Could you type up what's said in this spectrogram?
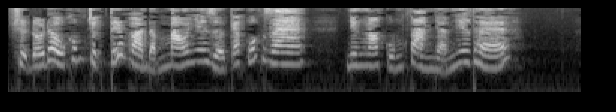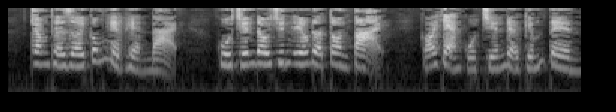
sự đối đầu không trực tiếp và đẫm máu như giữa các quốc gia, nhưng nó cũng tàn nhẫn như thế. Trong thế giới công nghiệp hiện đại, cuộc chiến đấu chính yếu đã tồn tại, có dạng cuộc chiến để kiếm tiền.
